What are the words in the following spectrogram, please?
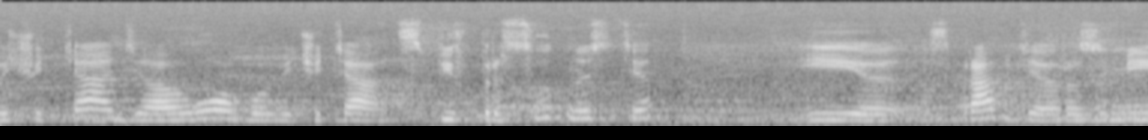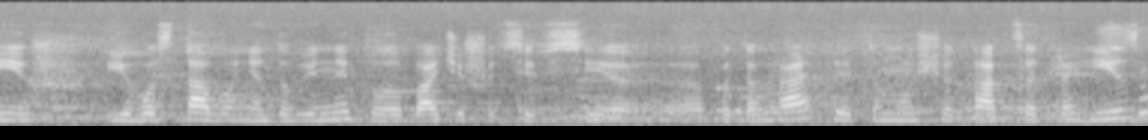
відчуття діалогу, відчуття співприсутності. І справді розумієш його ставлення до війни, коли бачиш оці всі е, фотографії, тому що так, це трагізм,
